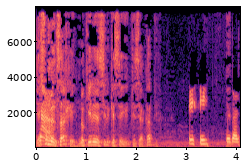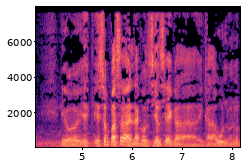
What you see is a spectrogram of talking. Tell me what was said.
es un mensaje, no quiere decir que se, que se acate. Sí, sí, total. Digo, eso pasa en la conciencia de cada, de cada uno, ¿no?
